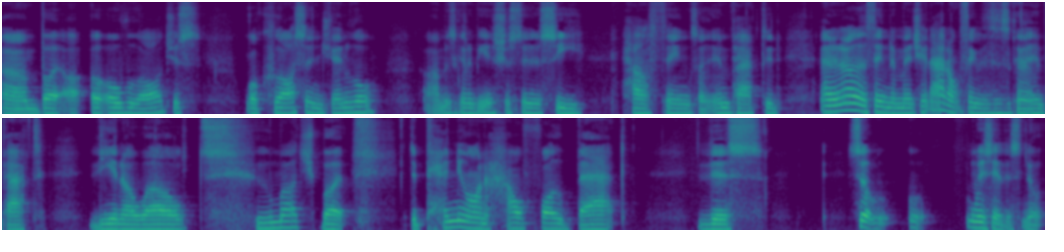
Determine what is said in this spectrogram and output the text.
Um, but uh, overall, just lacrosse in general um, is going to be interesting to see how things are impacted. And another thing to mention, I don't think this is going to impact the NOL too much, but depending on how far back this. So let me say this: no,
